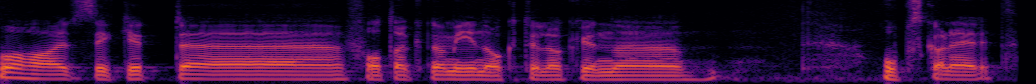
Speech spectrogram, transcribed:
Og har sikkert eh, fått økonomi nok til å kunne oppskalere litt.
